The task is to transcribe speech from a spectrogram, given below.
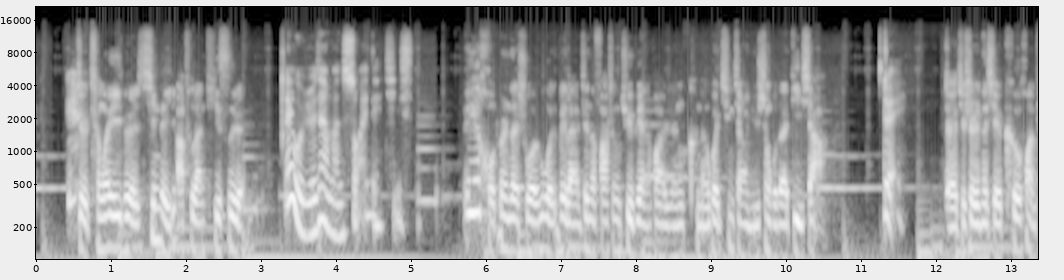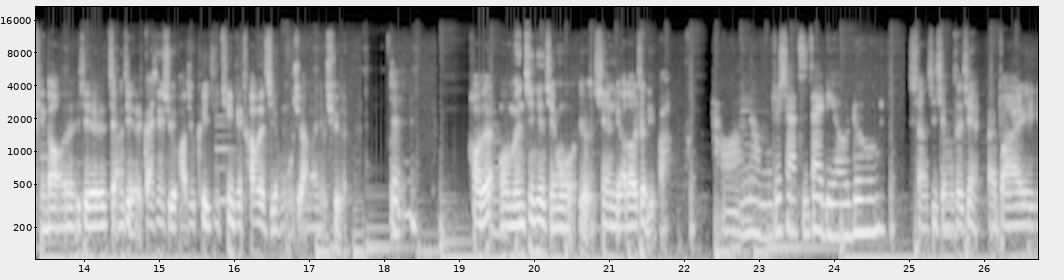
就成为一个新的亚特兰蒂斯人。哎、欸，我觉得这样蛮帅的，其实。因为好多人在说，如果未来真的发生巨变的话，人可能会倾向于生活在地下。对，对，就是那些科幻频道的一些讲解，感兴趣的话就可以去听听他们的节目，我觉得还蛮有趣的。对，好的，我们今天节目就先聊到这里吧。好啊，那我们就下次再聊喽。下期节目再见，拜拜。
